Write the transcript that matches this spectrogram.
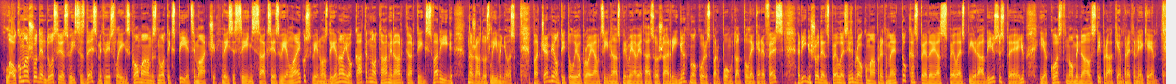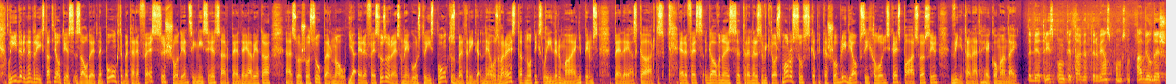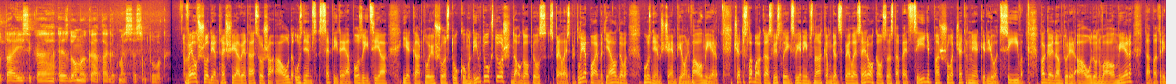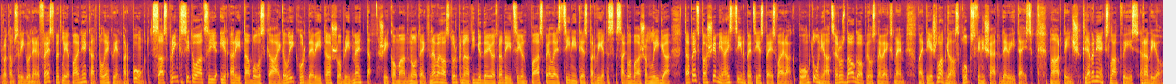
Laukumā šodien dosies visas desmit virslīgas komandas, notiks pieci mači. Visas cīņas sāksies vienlaikus, vienos dienā, jo katra no tām ir ārkārtīgi svarīga dažādos līmeņos. Par čempionu titulu joprojām cīnās pirmajā vietā esošā Riga, no kuras par punktu atpaliek RFS. Riga šodien spēlēs izbraukumā pret metu, kas pēdējās spēlēs pierādījusi spēju iekost nomināli stiprākiem pretiniekiem. Līderi nedrīkst atļauties zaudēt ne punkta, bet RFS šodien cīnīsies ar pēdējā vietā esošo supernu. Kornovu. Ja RFS uzvarēs un iegūs trīs punktus, bet Riga neuzvarēs, tad notiks līderu maiņa pirms pēdējās kārtas. RFS galvenais treneris Viktors Morus uzskata, ka šobrīd jau psiholoģiskais pārsvars ir viņa trenētajai komandai. Te bija trīs punkti, tagad ir viens punkts. Atbildēšu tā īsi, ka es domāju, ka tagad mēs esam tuvāk. Vēl šodien trešajā vietā esošā Auda uzņems septītajā pozīcijā iekārtojušos Tukumu 2000. Daugavpils spēlēs pret Liepāju, bet Jelgava uzņems čempioni Valmieru. Četras labākās virslīgas vienības nākamgad spēlēs Eirokausos, tāpēc cīņa par šo četrnieku ir ļoti sīva. Pagaidām tur ir Auda un Valmiera, tāpat arī, protams, Rīga un RFS, bet Liepājnieki atpaliek vien par punktu. Saspringta situācija ir arī tabulas Kaigalī, kur devītā šobrīd meta. Šī komanda noteikti nevēlas turpināt ikgadējo tradīciju pozīciju un pārspēlēs cīnīties par vietas saglabāšanu līgā, tāpēc pašiem jāizcīna pēc iespējas vairāk punktu un jācer uz Daugavpils neveiksmēm, lai tieši Latgales klubs finišētu devītais. Mārtiņš Kļavanieks, Latvijas radio.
